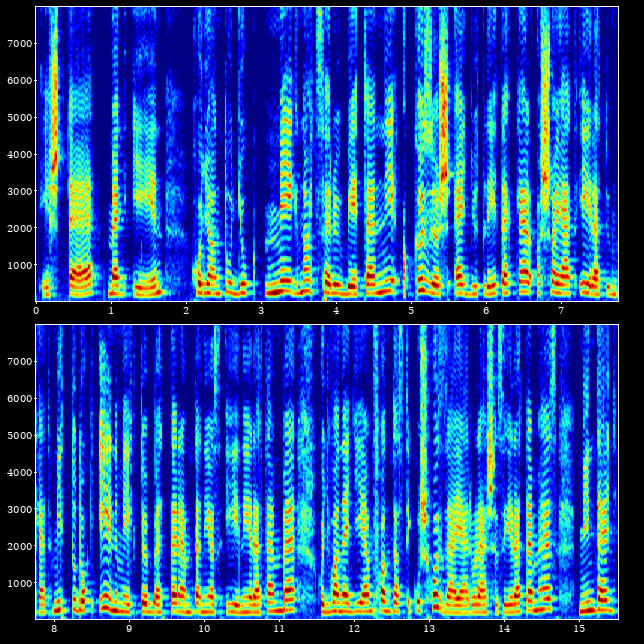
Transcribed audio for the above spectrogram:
és te, meg én, hogyan tudjuk még nagyszerűbbé tenni a közös együttlétekkel a saját életünket. Mit tudok én még többet teremteni az én életembe, hogy van egy ilyen fantasztikus hozzájárulás az életemhez, mint egy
